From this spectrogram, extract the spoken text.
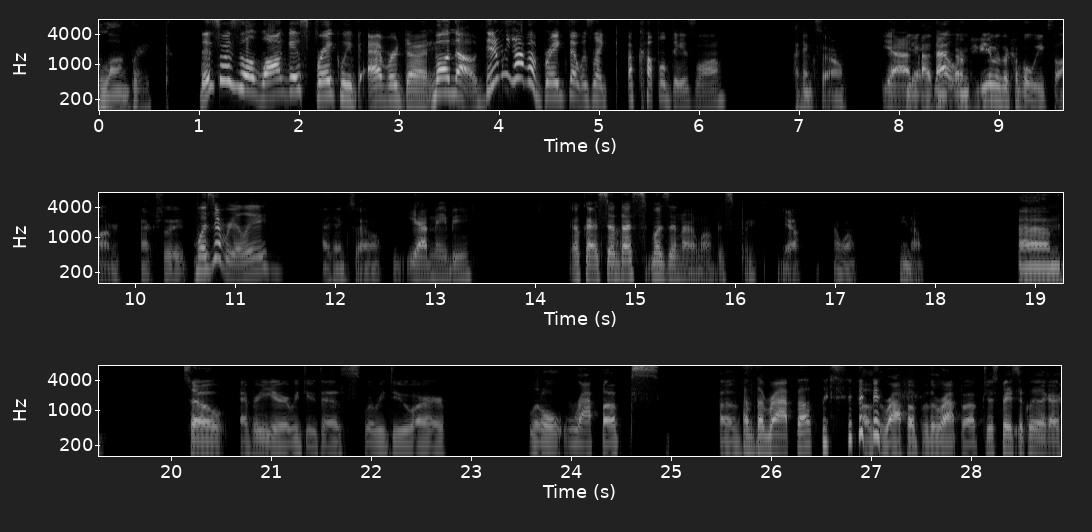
A long break. This was the longest break we've ever done. Well, no, didn't we have a break that was like a couple days long? I think so. Yeah, yeah, think, that or maybe it was a couple weeks long. Actually, was it really? I think so. Yeah, maybe. Okay, so Yeah. this wasn't our longest break. Yeah. Oh well, you know. Um, so every year we do this where we do our little wrap ups of Of the wrap up. of the wrap up of the wrap up, just basically like our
